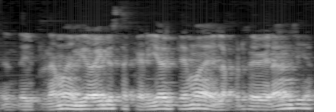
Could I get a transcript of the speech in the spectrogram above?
del programa del día de hoy destacaría el tema de la perseverancia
